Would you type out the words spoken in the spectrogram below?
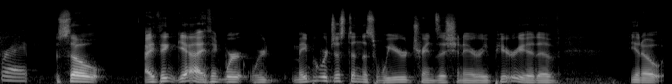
Right. So I think yeah, I think we're we're maybe we're just in this weird transitionary period of you know,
